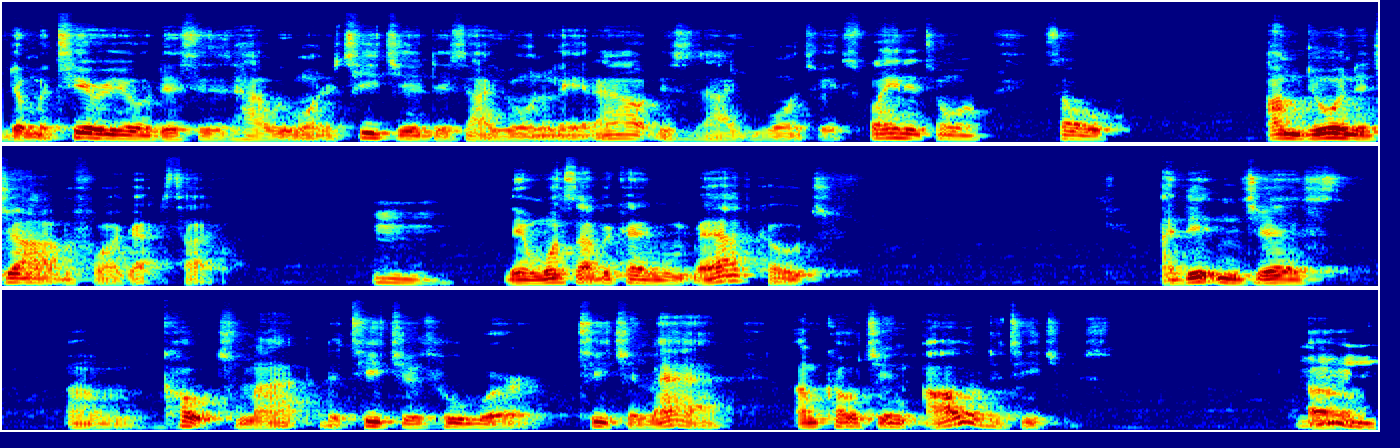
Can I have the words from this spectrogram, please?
the material, this is how we want to teach it, this is how you want to lay it out, this is how you want to explain it to them. So I'm doing the job before I got the title. Mm. Then once I became a math coach, I didn't just um, coach my the teachers who were teaching math. I'm coaching all of the teachers Mm.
